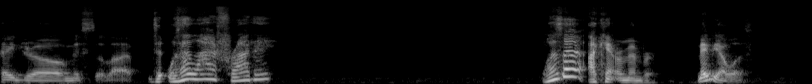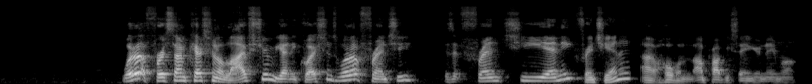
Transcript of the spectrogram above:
Pedro missed the live. Was that live Friday? Was that? I can't remember. Maybe I was. What up? First time catching a live stream. You got any questions? What up, Frenchie? Is it Frenchieni? Frenchieni? Uh, hold on. I'm probably saying your name wrong.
